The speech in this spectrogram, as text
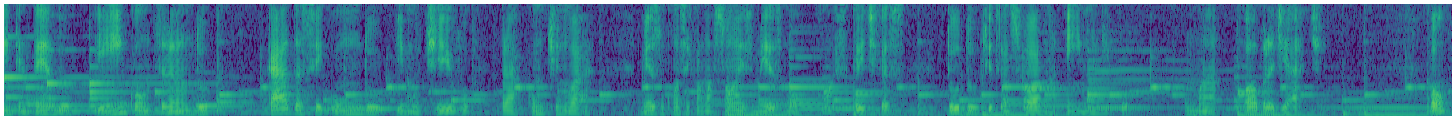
entendendo e encontrando cada segundo e motivo para continuar, mesmo com as reclamações, mesmo com as críticas, tudo te transforma em único uma obra de arte. Bom,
